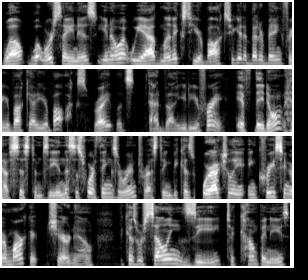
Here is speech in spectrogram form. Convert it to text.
well, what we're saying is, you know what, we add Linux to your box, you get a better bang for your buck out of your box, right? Let's add value to your frame. If they don't have System Z, and this is where things are interesting because we're actually increasing our market share now because we're selling Z to companies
